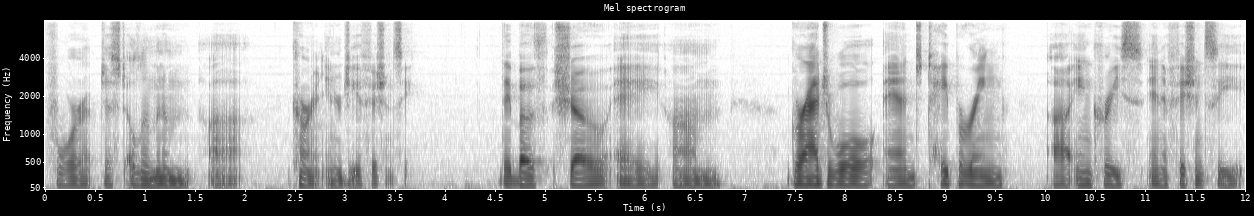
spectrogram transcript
for just aluminum uh, current energy efficiency. They both show a um, gradual and tapering uh, increase in efficiency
